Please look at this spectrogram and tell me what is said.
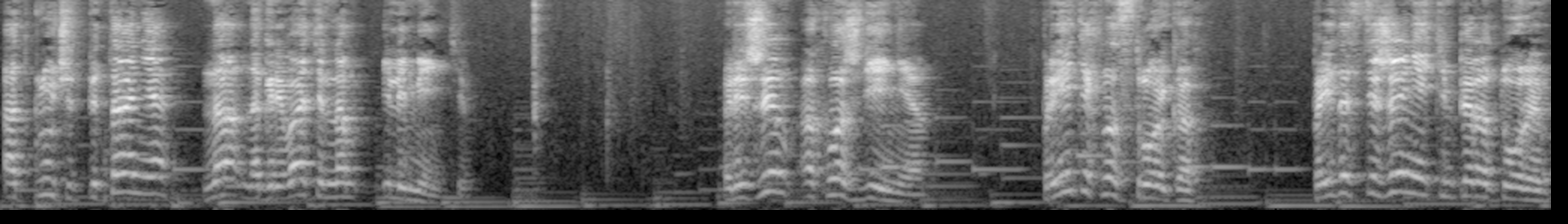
отключит питание на нагревательном элементе. Режим охлаждения. При этих настройках, при достижении температуры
